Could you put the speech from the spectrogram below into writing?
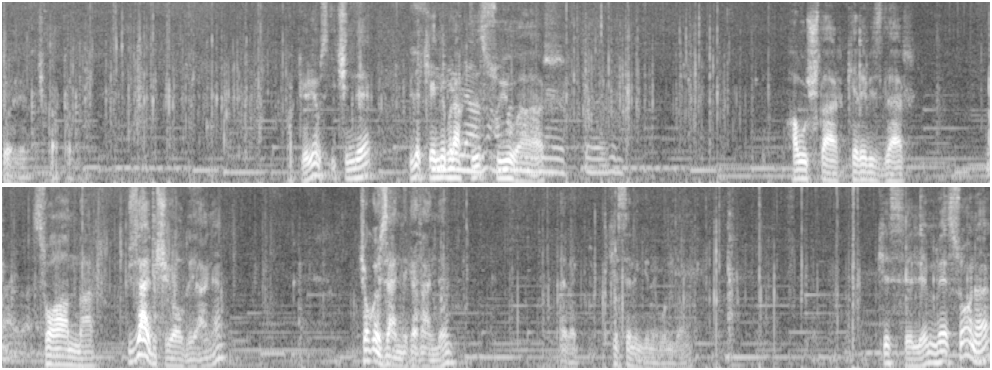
Şöyle çıkartalım. Bak görüyor musun? İçinde bir de kendi bıraktığı suyu var. Havuçlar, kerevizler, soğanlar. Güzel bir şey oldu yani. Çok özendik efendim. Evet, keselim yine bundan. Keselim ve sonra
